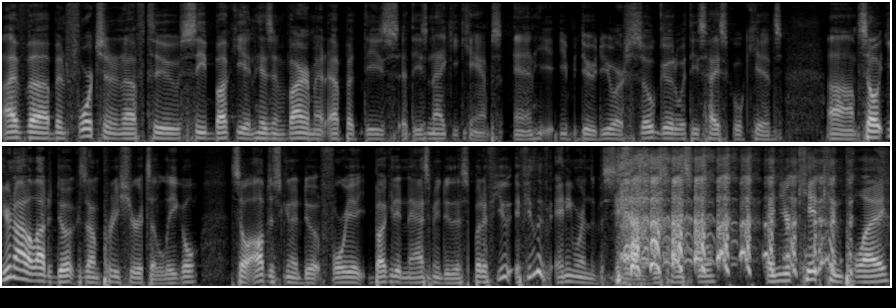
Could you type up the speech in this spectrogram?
I've uh, been fortunate enough to see Bucky and his environment up at these at these Nike camps. And he, you, dude, you are so good with these high school kids. Um, so you're not allowed to do it because I'm pretty sure it's illegal. So I'm just going to do it for you. Bucky didn't ask me to do this, but if you if you live anywhere in the vicinity of this high school and your kid can play,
